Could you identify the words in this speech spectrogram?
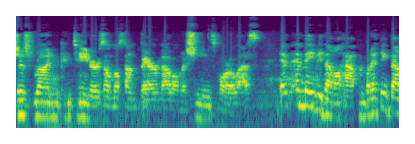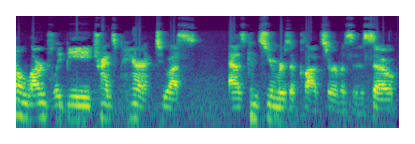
just run containers almost on bare metal machines, more or less, and, and maybe that'll happen. But I think that'll largely be transparent to us as consumers of cloud services. So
